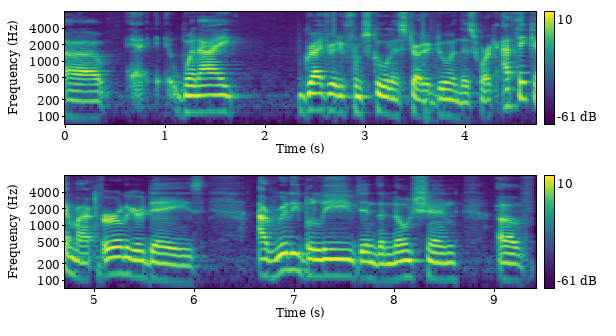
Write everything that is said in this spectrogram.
Uh, when I graduated from school and started doing this work, I think in my earlier days, I really believed in the notion of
